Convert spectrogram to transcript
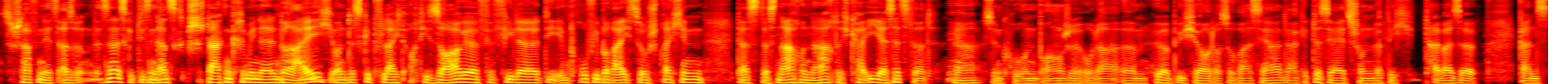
zu schaffen jetzt. Also es gibt diesen ganz starken kriminellen Bereich mhm. und es gibt vielleicht auch die Sorge für viele, die im Profibereich so sprechen, dass das nach und nach durch KI ersetzt wird. Ja, ja Synchronbranche oder ähm, Hörbücher oder sowas. Ja, da gibt es ja jetzt schon wirklich teilweise ganz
